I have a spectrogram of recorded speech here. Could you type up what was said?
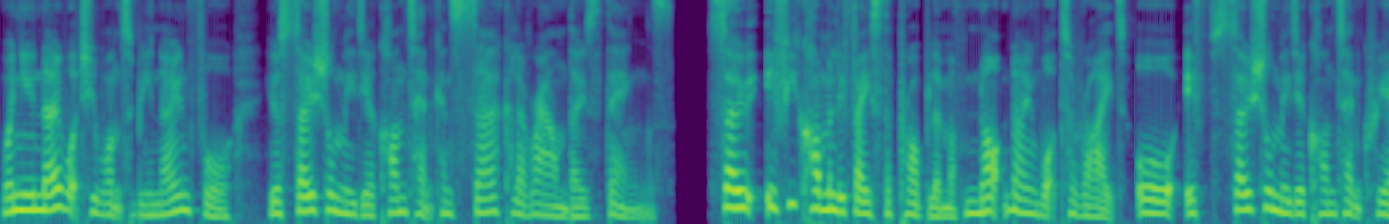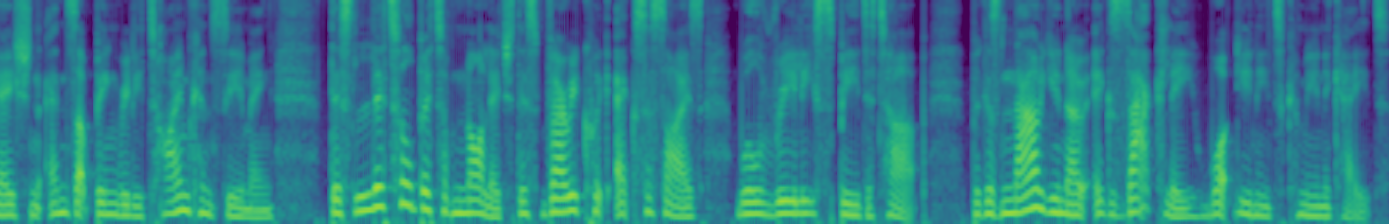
when you know what you want to be known for, your social media content can circle around those things. So, if you commonly face the problem of not knowing what to write, or if social media content creation ends up being really time consuming, this little bit of knowledge, this very quick exercise, will really speed it up because now you know exactly what you need to communicate.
